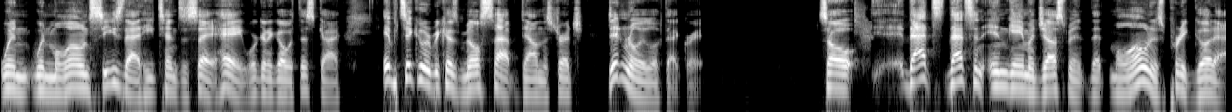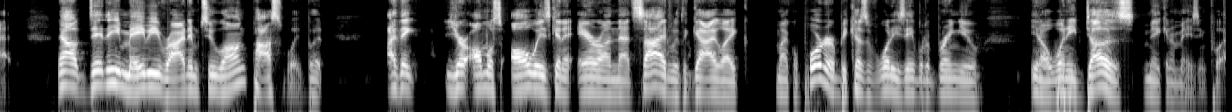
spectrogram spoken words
when when Malone sees that, he tends to say, "Hey, we're going to go with this guy." In particular, because Millsap down the stretch didn't really look that great. So that's that's an in-game adjustment that Malone is pretty good at. Now, did he maybe ride him too long? Possibly, but I think you're almost always going to err on that side with a guy like Michael Porter because of what he's able to bring you. You know, when he does make an amazing play.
